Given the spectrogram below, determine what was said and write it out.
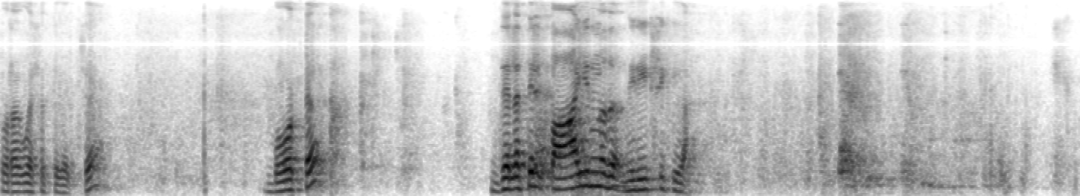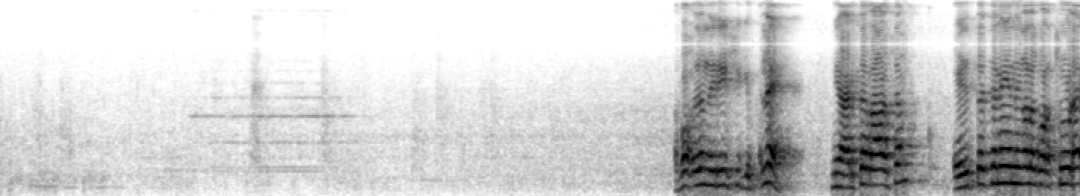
പുറകുവശത്ത് വെച്ച് ബോട്ട് ജലത്തിൽ പായുന്നത് നിരീക്ഷിക്കുക. അപ്പൊ അത് നിരീക്ഷിക്കും അല്ലേ? ഇനി അടുത്ത പ്രാവശ്യം എഴുത്തച്ഛനെ നിങ്ങൾ കുറച്ചുകൂടെ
